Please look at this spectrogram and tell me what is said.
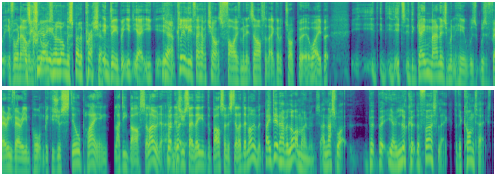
if Ronaldo It's creating scores, a longer spell of pressure. Indeed, but you, yeah, you, Yeah. clearly, if they have a chance five minutes after that, they're going to try and put it away. But it, it, it's the game management here was was very very important because you're still playing bloody Barcelona, But- and as you say, they the Barcelona still had their moment. they did have a lot of moments, and that's what. But but you know, look at the first leg for the context.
